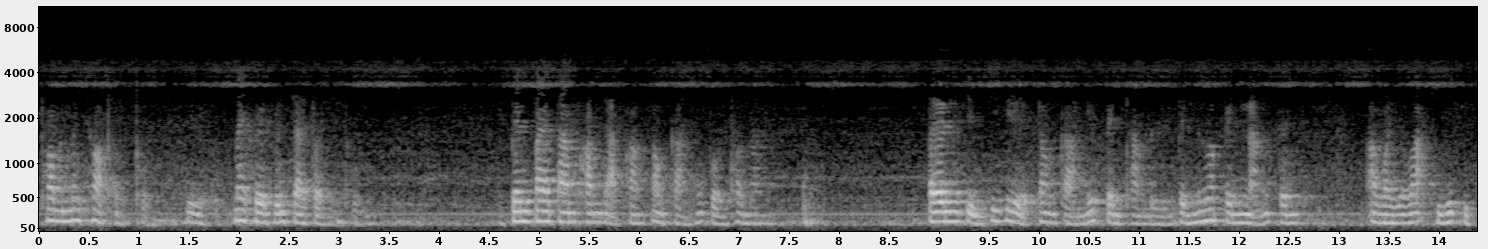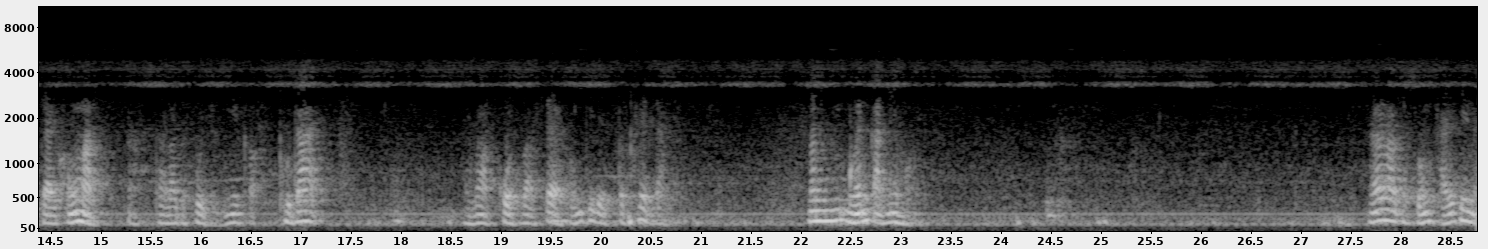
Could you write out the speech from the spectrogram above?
เพราะมันไม่ชอบเหตุผลที่ไม่เคยสนใจต่อเหตุผล เป็นไปตามความอยากความต้องการของตนเท่านั้น เป็นสิ่งที่กิเลสต้องการนึกเป็นทางเดินเป็นเนื้อเป็นหนังเป็นอวัยวะชีวิตจิตใจของมันถ้าเราจะพูดอย่างนี้ก็พูดได้ว่าโกรธว่าแท้ของกิเลสประเภทใดมันเหมือนกันนี่หมดแล้วเราจะสงสัยที่ไหน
